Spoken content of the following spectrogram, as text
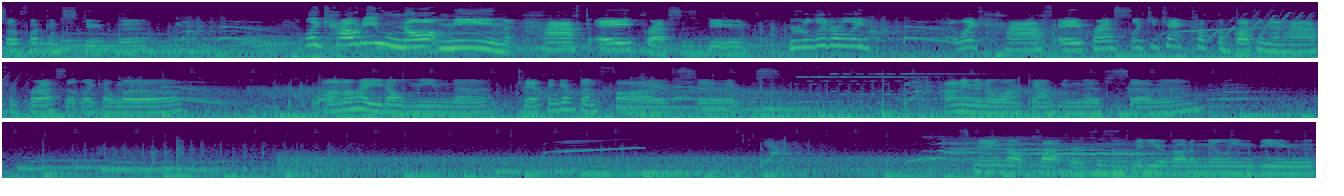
So fucking stupid. Like, how do you not meme half A presses, dude? You're literally, like, half A press. Like, you can't cut the button in half and press it, like, hello. I don't know how you don't meme that. Okay, I think I've done five, six. I don't even know why I'm counting this. Seven. This man got butthurt because his video got a million views.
